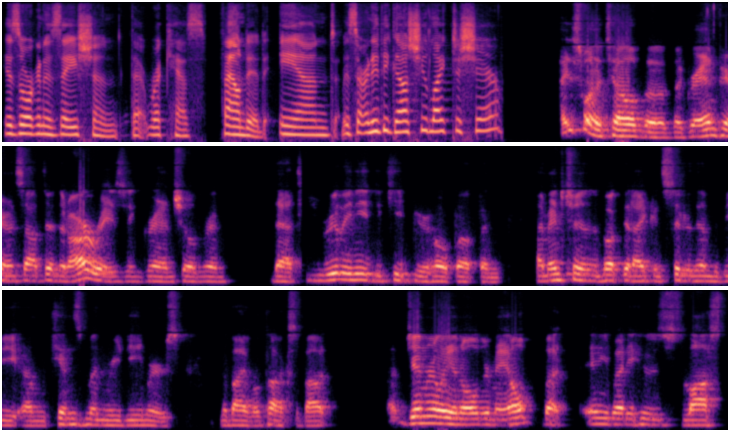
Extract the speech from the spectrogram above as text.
his organization that Rick has founded. And is there anything else you'd like to share? I just want to tell the, the grandparents out there that are raising grandchildren that you really need to keep your hope up. And I mentioned in the book that I consider them to be um, kinsman redeemers. The Bible talks about generally an older male, but anybody who's lost,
